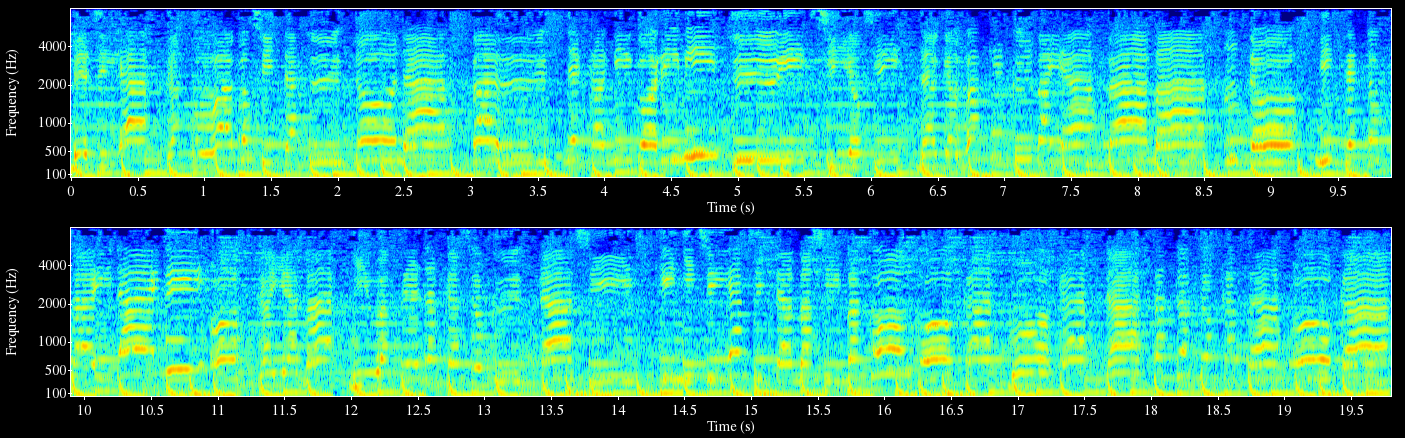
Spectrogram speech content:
ベジアがコワゴした不動なバウでかにごり水いしよし長分けくばやばまんと店と最大寺岡山には背中食だし日にちやしたましま高校か豪華ださかそかさ岡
